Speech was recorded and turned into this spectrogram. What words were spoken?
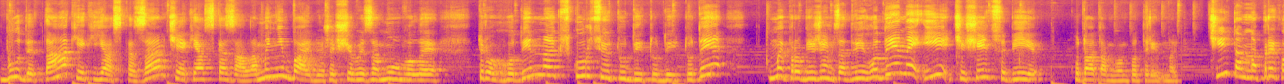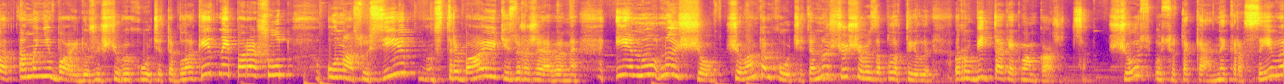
буде так, як я сказав, чи як я сказала. Мені байдуже, що ви замовили трьохгодинну екскурсію туди, туди, туди. Ми пробіжимо за дві години і чешіть собі, куди там вам потрібно. Чи там, наприклад, а мені байдуже, що ви хочете блакитний парашут, у нас усі стрибають із рожевими. І ну, ну і що? Що вам там хочете? Ну що, що ви заплатили? Робіть так, як вам кажеться. Щось ось таке некрасиве,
